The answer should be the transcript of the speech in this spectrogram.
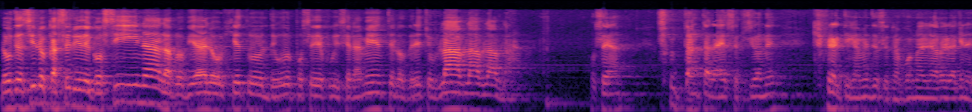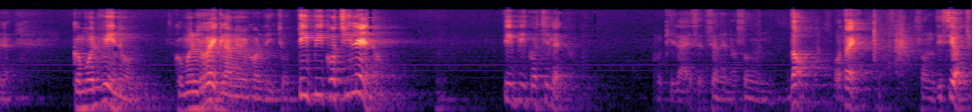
Los utensilios caseros y de cocina, la propiedad de los objetos del deudor posee judicialmente, los derechos, bla, bla, bla, bla. O sea, son tantas las excepciones que prácticamente se transforman en la regla general. Como el vino, como el reclame, mejor dicho, típico chileno. Típico chileno. Porque las excepciones no son dos o tres, son 18.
